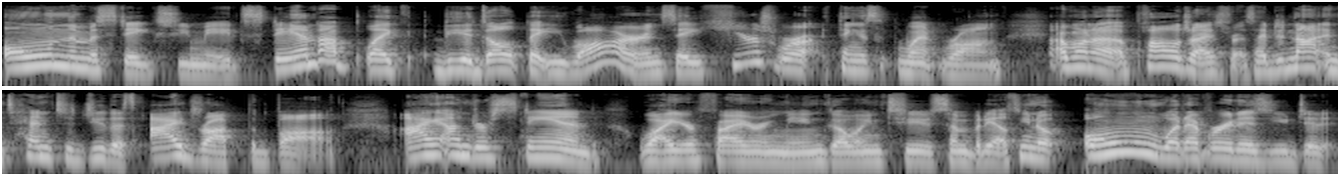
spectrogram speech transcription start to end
own the mistakes you made, stand up like the adult that you are and say, here's where things went wrong. I want to apologize for this. I did not intend to do this. I dropped the ball. I understand why you're firing me and going to somebody else. You know, own whatever it is you did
